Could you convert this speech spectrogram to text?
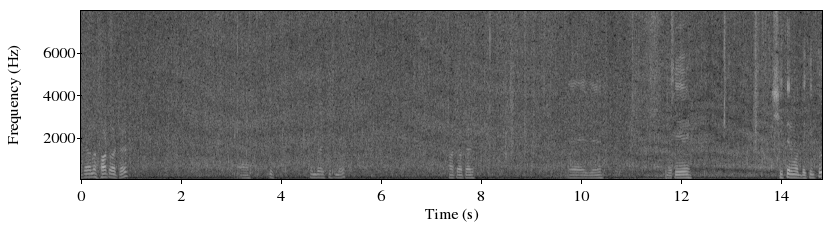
এটা হলো হট ওয়াটার খুব সুন্দর একটি প্লেস হট ওয়াটার এই যে শীতের মধ্যে কিন্তু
